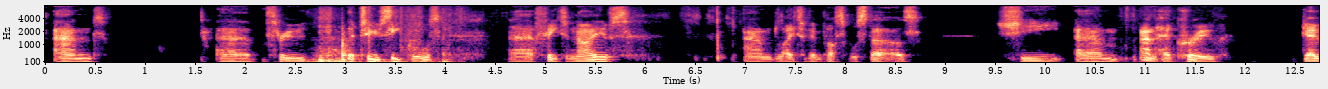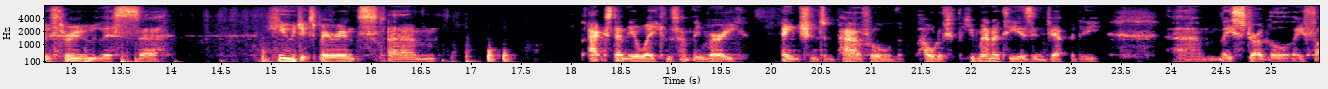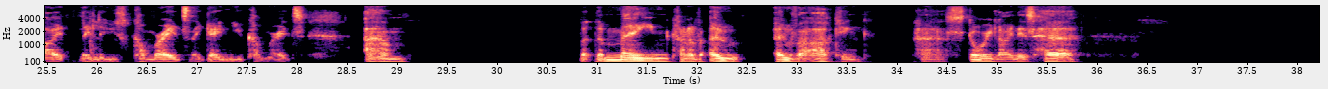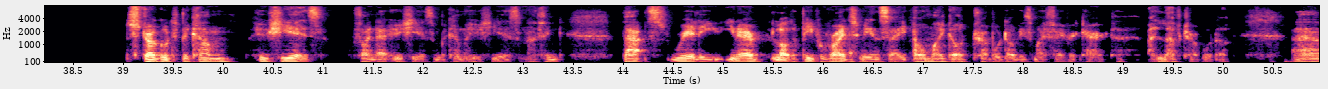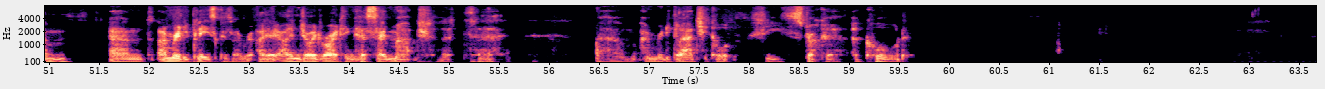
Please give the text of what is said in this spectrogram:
and uh, through the two sequels uh, Fleet of Knives and Light of Impossible Stars, she um, and her crew go through this uh, huge experience, um, accidentally awaken something very ancient and powerful. The whole of humanity is in jeopardy. Um, they struggle, they fight, they lose comrades, they gain new comrades. Um, but the main kind of o- overarching uh, storyline is her struggle to become who she is, find out who she is and become who she is. And I think that's really, you know, a lot of people write to me and say, "Oh my God, Trouble Dog is my favorite character. I love Trouble Dog," um, and I'm really pleased because I, I, I, enjoyed writing her so much that uh, um, I'm really glad she caught she struck a, a chord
